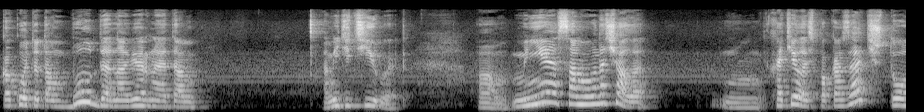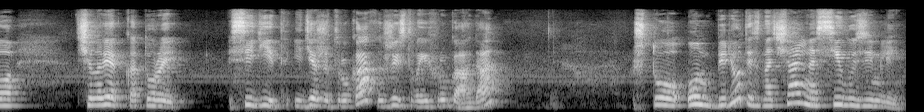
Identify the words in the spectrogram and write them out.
какой-то там Будда, наверное, там медитирует. А, мне с самого начала хотелось показать, что человек, который сидит и держит в руках, жизнь в твоих руках, да, что он берет изначально силу Земли.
